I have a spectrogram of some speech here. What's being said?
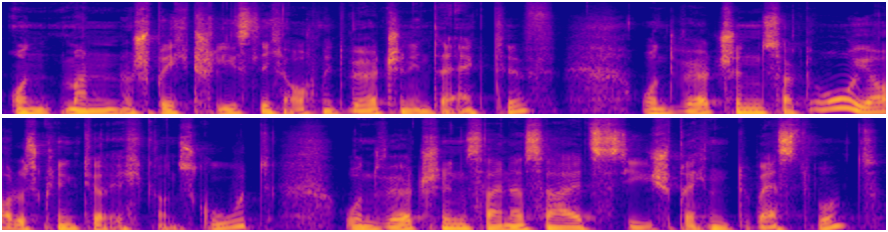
Und man spricht schließlich auch mit Virgin Interactive. Und Virgin sagt, oh ja, das klingt ja echt ganz gut. Und Virgin seinerseits, die sprechen Westwood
